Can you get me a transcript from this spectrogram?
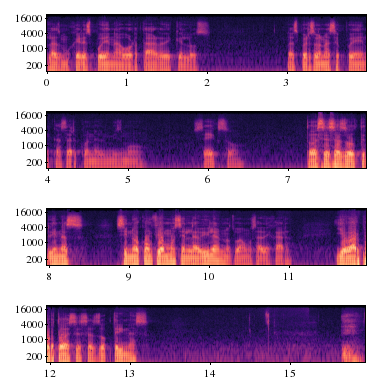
las mujeres pueden abortar, de que los, las personas se pueden casar con el mismo sexo. Todas esas doctrinas, si no confiamos en la Biblia, nos vamos a dejar llevar por todas esas doctrinas.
